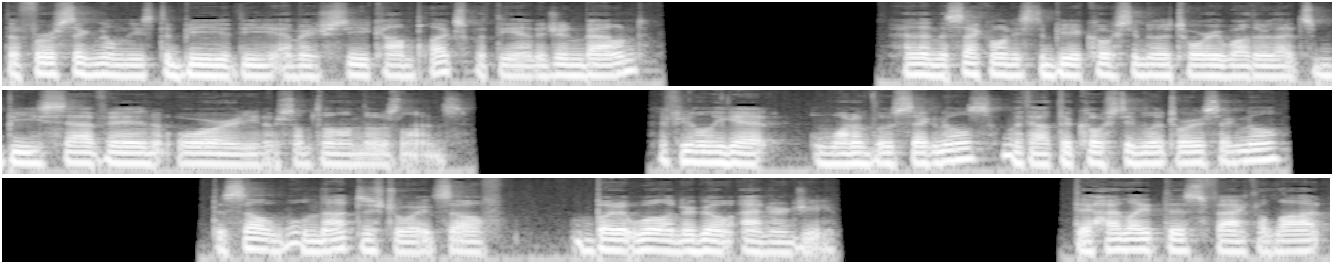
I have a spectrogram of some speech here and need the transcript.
The first signal needs to be the MHC complex with the antigen bound. And then the second one needs to be a co-stimulatory, whether that's B7 or you know something along those lines. If you only get one of those signals without the co-stimulatory signal, the cell will not destroy itself, but it will undergo anergy. They highlight this fact a lot.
